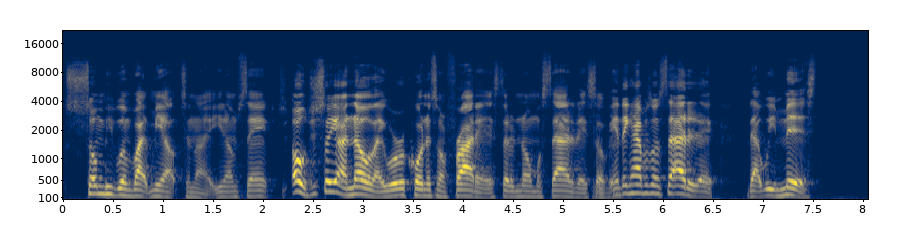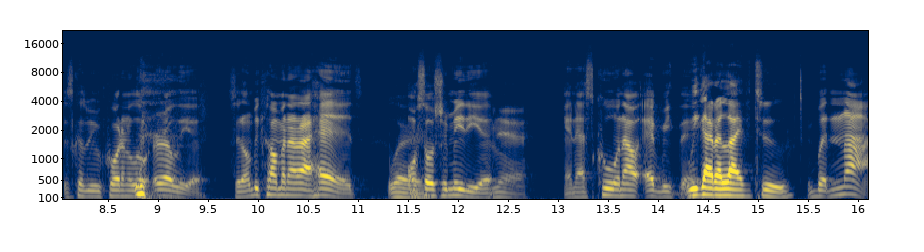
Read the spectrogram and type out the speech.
some people invite me out tonight. You know what I'm saying? Oh, just so y'all know, like, we're recording this on Friday instead of normal Saturday. So if mm-hmm. anything happens on Saturday that we missed, it's because we recording a little earlier. So don't be coming out our heads on social media. Yeah. And that's cooling out everything. We got a life too. But nah.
